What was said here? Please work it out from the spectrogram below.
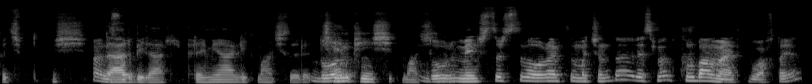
Kaçıp gitmiş Aynen. derbiler, Premier Lig maçları, Doğru. Championship maçları. Doğru. Manchester City Wolverhampton maçında resmen kurban verdik bu haftaya.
